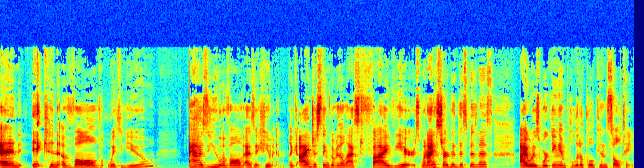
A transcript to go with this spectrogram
And it can evolve with you as you evolve as a human. Like, I just think over the last five years, when I started this business, I was working in political consulting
